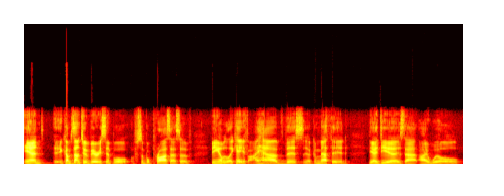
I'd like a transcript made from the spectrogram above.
and it comes down to a very simple simple process of being able to like, hey, if I have this like a method the idea is that I will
